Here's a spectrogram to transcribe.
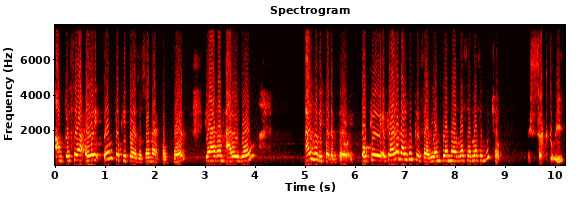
aunque sea hoy un poquito de su zona de confort, que hagan algo, algo diferente hoy, o que, que hagan algo que se habían planeado hacerlo hace mucho. Exacto, y,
